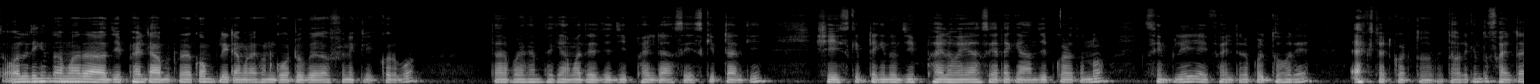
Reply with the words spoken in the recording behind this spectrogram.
তো অলরেডি কিন্তু আমার যে ফাইলটা আপলোড করা কমপ্লিট আমরা এখন গো টু বেগ অপশনে ক্লিক করব। তারপর এখান থেকে আমাদের যে জিপ ফাইলটা আছে স্ক্রিপ্টটা আর কি, সেই স্ক্রিপ্টটা কিন্তু জিপ ফাইল হয়ে আছে এটাকে আনজিপ করার জন্য। সিম্পলি এই ফাইলটার উপর ধরে এক্সট্রাক্ট করতে হবে, তাহলে কিন্তু ফাইলটা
